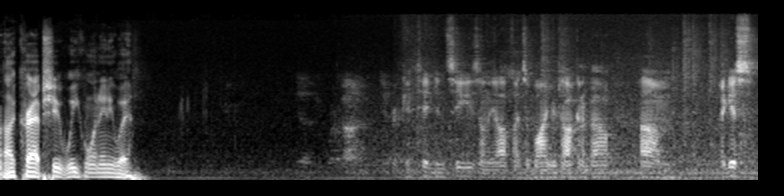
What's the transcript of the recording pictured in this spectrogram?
a crapshoot week one anyway. work on different contingencies on the offensive line you're talking about. Um, I guess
